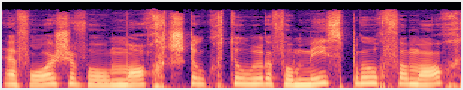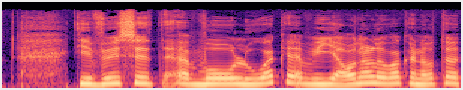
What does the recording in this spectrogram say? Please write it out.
Erforschen von Machtstrukturen, vom Missbrauch von Macht. Die wissen, äh, wo schauen, wie anschauen. Oder?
